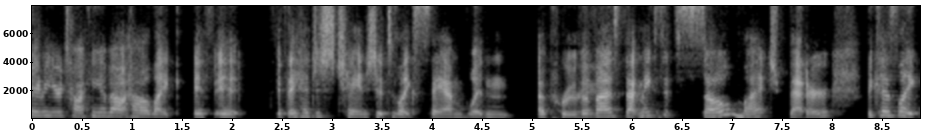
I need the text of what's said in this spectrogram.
Jamie, you're talking about how like if it if they had just changed it to like Sam wouldn't approve of us, that makes it so much better because like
